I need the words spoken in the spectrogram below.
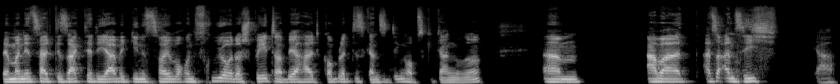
Wenn man jetzt halt gesagt hätte, ja, wir gehen jetzt zwei Wochen früher oder später, wäre halt komplett das ganze Ding hops gegangen, so. Ähm, aber, also an sich, ja.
